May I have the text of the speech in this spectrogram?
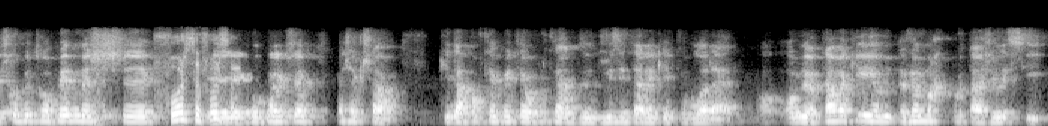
desculpa interromper, mas. força, força. esta questão, que ainda há pouco tempo eu tive a oportunidade de, de visitar aqui a Tabuleireiro ou melhor, estava aqui a ver uma reportagem na SIC,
